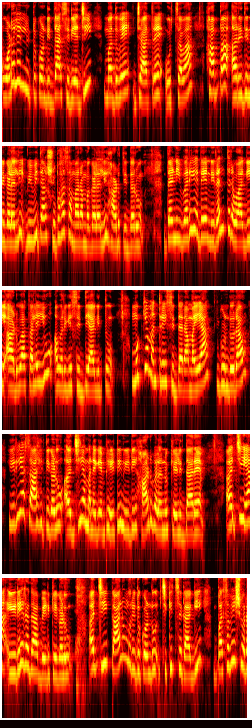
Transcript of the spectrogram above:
ಒಡಲಲ್ಲಿಟ್ಟುಕೊಂಡಿದ್ದ ಸಿರಿಯಜ್ಜಿ, ಮದುವೆ, ಜಾತ್ರೆ, ಉತ್ಸವ, ಹಬ್ಬ ಹರಿದಿನಗಳಲ್ಲಿ ವಿವಿಧ ಶುಭ ಸಮಾರಂಭಗಳಲ್ಲಿ ಹಾಡುತ್ತಿದ್ದರು. ದಣಿವರಿಯದೆ ನಿರಂತರವಾಗಿ ಆಡುವ ಕಲೆಯೂ ಅವರಿಗೆ ಸಿದ್ಧಿಯಾಗಿತ್ತು. ಮುಖ್ಯಮಂತ್ರಿ ಸಿದ್ದರಾಮಯ್ಯ, ಗುಂಡೂರಾವ್, ಹಿರಿಯ ಸಾಹಿತಿಗಳು ಅಜ್ಜಿಯ ಮನೆಗೆ ಭೇಟಿ ನೀಡಿ ಹಾಡುಗಳನ್ನು ಕೇಳಿದ್ದಾರೆ. ಅಜ್ಜಿಯ ಈಡೇರದ ಬೇಡಿಕೆಗಳು. ಅಜ್ಜಿ ಕಾಲು ಮುರಿದುಕೊಂಡು ಚಿಕಿತ್ಸೆಗಾಗಿ ಬಸವೇಶ್ವರ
